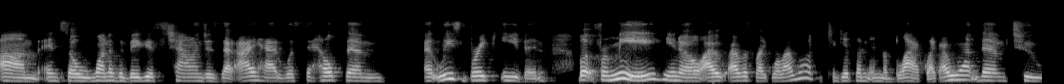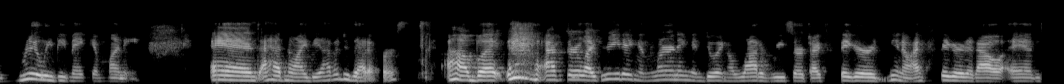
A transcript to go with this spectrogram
Um, and so one of the biggest challenges that i had was to help them at least break even. But for me you know I, I was like well i want to get them in the black. Like i want them to really be making money. And i had no idea how to do that at first. Uh, but after like reading and learning and doing a lot of research i figured you know i figured it out and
